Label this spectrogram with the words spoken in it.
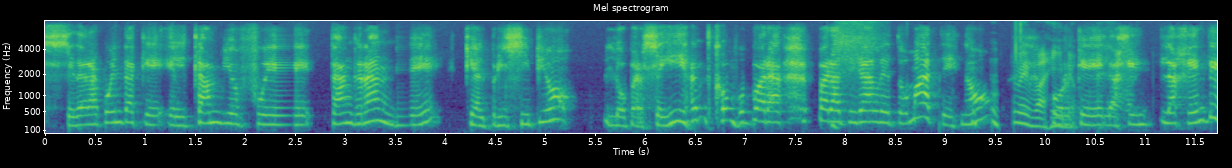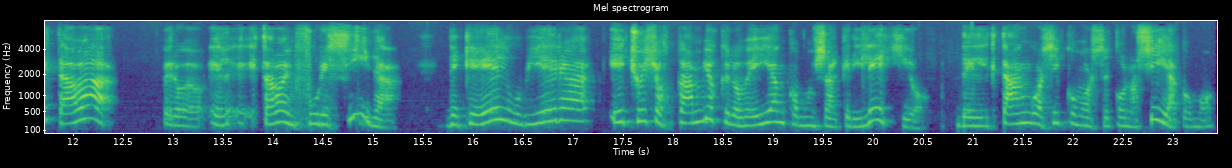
se dará cuenta que el cambio fue tan grande que al principio lo perseguían como para, para tirarle tomates, ¿no? Me imagino. Porque la gente, la gente estaba, pero estaba enfurecida de que él hubiera hecho esos cambios que lo veían como un sacrilegio del tango así como se conocía, como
